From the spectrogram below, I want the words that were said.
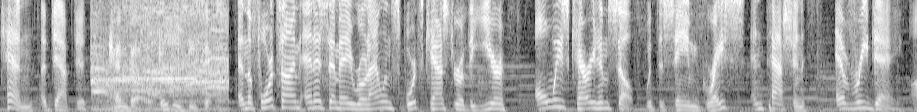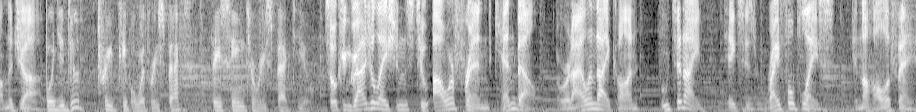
Ken adapted. Ken Bell, ABC6. And the four time NSMA Rhode Island Sportscaster of the Year always carried himself with the same grace and passion every day on the job. When you do treat people with respect, they seem to respect you. So, congratulations to our friend Ken Bell, a Rhode Island icon, who tonight takes his rightful place in the Hall of Fame.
